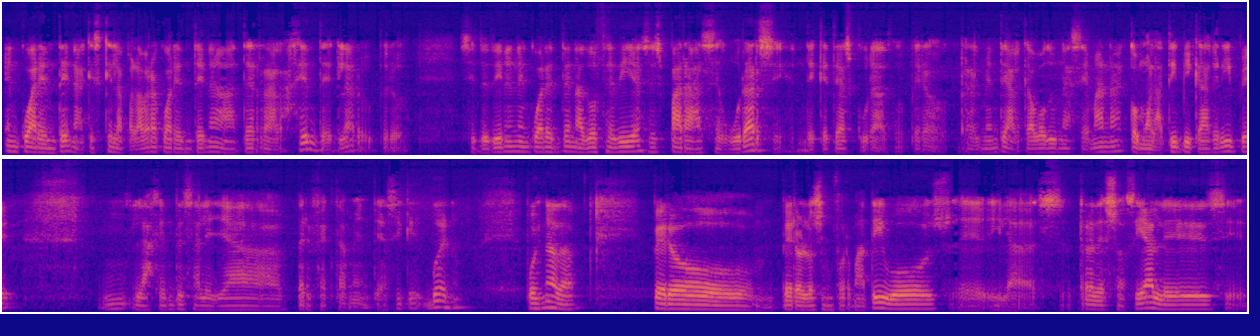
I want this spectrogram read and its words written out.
en cuarentena, que es que la palabra cuarentena aterra a la gente, claro, pero si te tienen en cuarentena 12 días es para asegurarse de que te has curado, pero realmente al cabo de una semana, como la típica gripe, mm, la gente sale ya perfectamente. Así que bueno, pues nada, pero, pero los informativos eh, y las redes sociales eh,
